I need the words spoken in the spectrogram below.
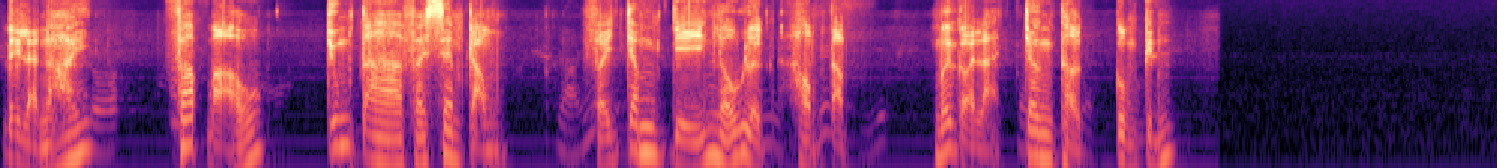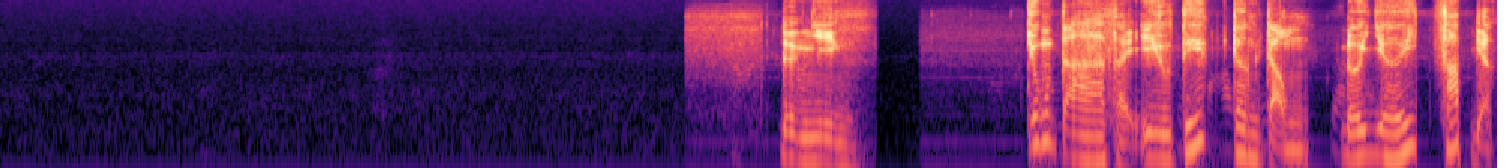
Đây là nói, pháp bảo chúng ta phải xem trọng, phải chăm chỉ nỗ lực học tập mới gọi là chân thật cung kính. Đương nhiên chúng ta phải yêu tiếc, trân trọng đối với pháp vật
